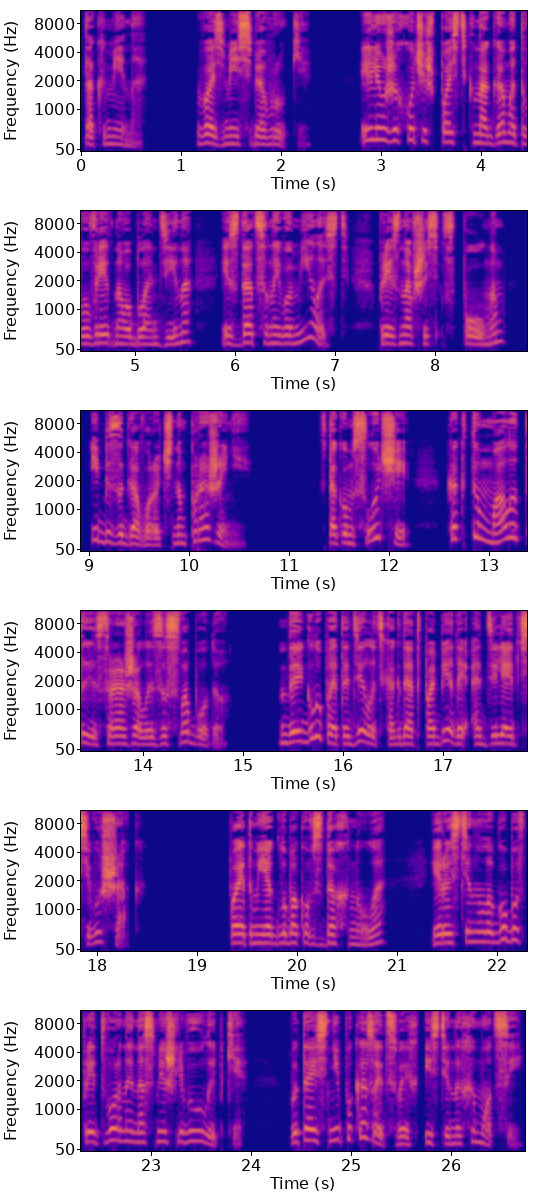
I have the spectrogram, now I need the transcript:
Так, Мина, возьми себя в руки. Или уже хочешь пасть к ногам этого вредного блондина и сдаться на его милость, признавшись в полном и безоговорочном поражении? В таком случае как-то мало ты сражалась за свободу. Да и глупо это делать, когда от победы отделяет всего шаг поэтому я глубоко вздохнула и растянула губы в притворной насмешливой улыбке, пытаясь не показать своих истинных эмоций.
